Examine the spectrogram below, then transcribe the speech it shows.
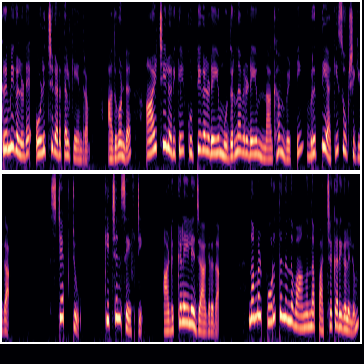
കൃമികളുടെ ഒളിച്ചുകടത്തൽ കേന്ദ്രം. അതുകൊണ്ട് ആഴ്ചയിലൊരിക്കൽ കുട്ടികളുടെയും മുതിർന്നവരുടെയും നഖം വെട്ടി വൃത്തിയാക്കി സൂക്ഷിക്കുക. സ്റ്റെപ്പ് ടു കിച്ചൺ സേഫ്റ്റി അടുക്കളയിലെ ജാഗ്രത. നമ്മൾ പുറത്തുനിന്ന് വാങ്ങുന്ന പച്ചക്കറികളിലും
